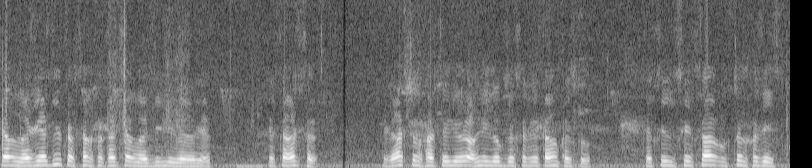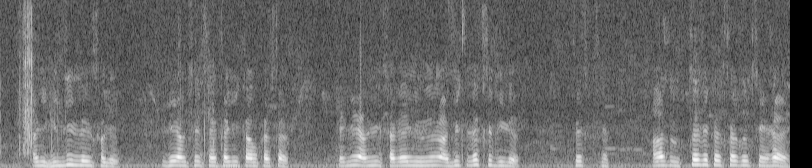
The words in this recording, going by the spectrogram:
त्या मर्यादित अशा प्रकारच्या मार्जिनी मिळाल्यात. त्याचा अर्थ राष्ट्र पातळीवर आम्ही लोक जे सगळे काम करतो. त्याचे विशेषतः उत्तर प्रदेश आणि हिंदी प्रदेश जे आमचे सहकारी काम करतात त्यांनी आम्ही सगळ्यांनी मिळून अधिक लक्ष दिलं. तर आज उत्तरेकडचा जो चेहरा आहे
